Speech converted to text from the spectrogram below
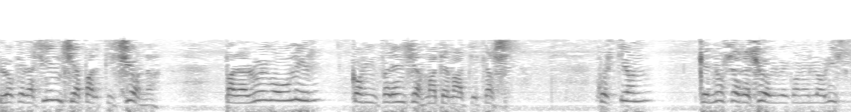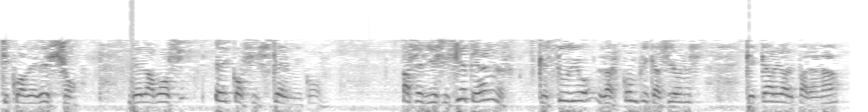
lo que la ciencia particiona para luego unir con inferencias matemáticas, cuestión que no se resuelve con el holístico aderezo de la voz ecosistémico. Hace 17 años que estudio las complicaciones que carga el Paraná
